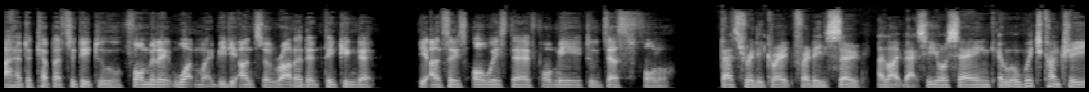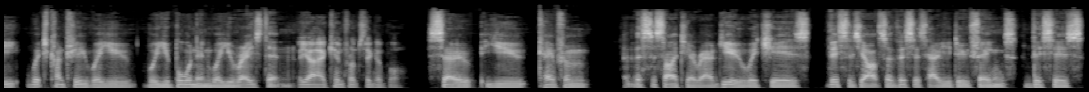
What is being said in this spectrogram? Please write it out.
I have the capacity to formulate what might be the answer rather than thinking that the answer is always there for me to just follow. That's really great, Freddie. So I like that. So you're saying uh, which country? Which country were you were you born in? Were you raised in? Yeah, I came from Singapore. So you came from the society around you, which is this is the answer. This is how you do things. This is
